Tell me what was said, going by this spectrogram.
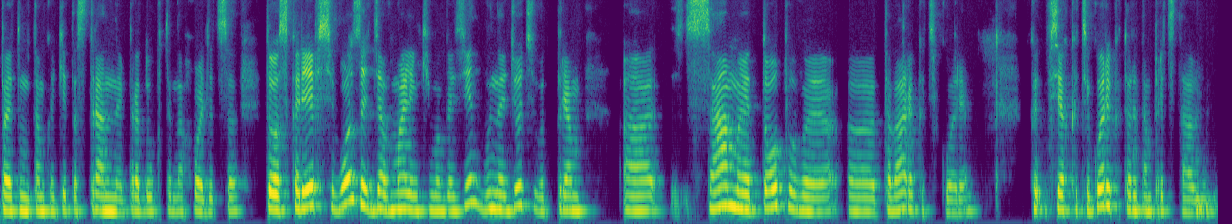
поэтому там какие-то странные продукты находятся, то, скорее всего, зайдя в маленький магазин, вы найдете вот прям самые топовые э, товары категории, всех категорий, которые там представлены.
